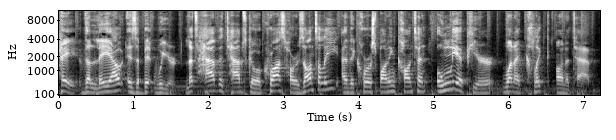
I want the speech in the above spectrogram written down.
hey, the layout is a bit weird. Let's have the tabs go across horizontally and the corresponding content only appear when I click on a tab.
